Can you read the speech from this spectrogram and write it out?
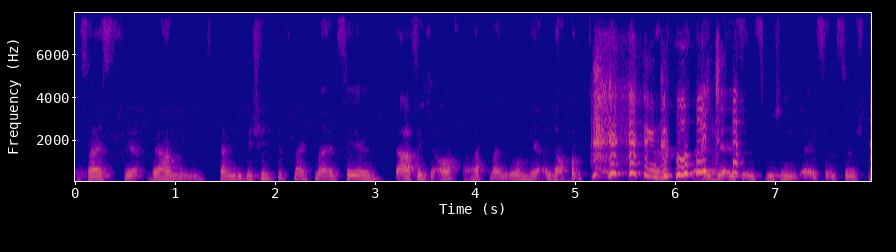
Das heißt, wir, wir haben, ich kann die Geschichte vielleicht mal erzählen, darf ich auch, hat mein Sohn mir erlaubt. Gut. Der ist inzwischen, er ist inzwischen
